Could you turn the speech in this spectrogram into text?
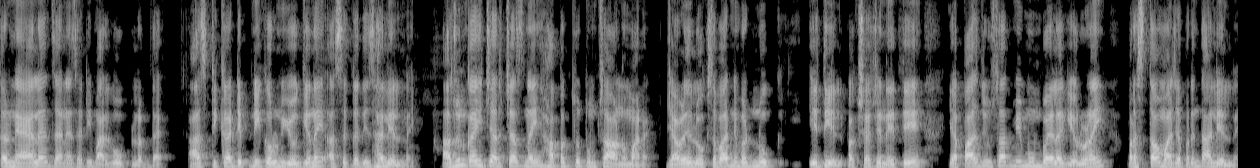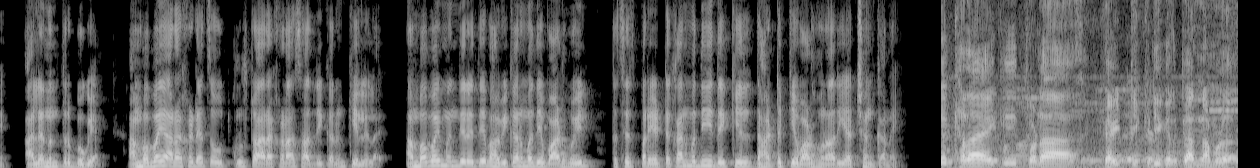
तर न्यायालयात जाण्यासाठी मार्ग उपलब्ध आहे. आज टीका टिप्पणी करून योग्य नाही असं कधी झालेलं नाही. अजून काही चर्चाच नाही हा फक्त तुमचा अनुमान आहे. ज्यावेळी लोकसभा निवडणूक येतील पक्षाचे नेते या पाच दिवसात मी मुंबईला गेलो नाही प्रस्ताव माझ्यापर्यंत आलेला नाही. आल्यानंतर बघूया. अंबाबाई आराखड्याचा उत्कृष्ट आराखडा सादरीकरण केलेला आहे. अंबाबाई मंदिर येथे भाविकांमध्ये वाढ होईल तसेच पर्यटकांमध्ये देखील दहा टक्के वाढ होणार यात शंका नाही. खरं आहे की थोडा काही टेक्निकल कारणामुळं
